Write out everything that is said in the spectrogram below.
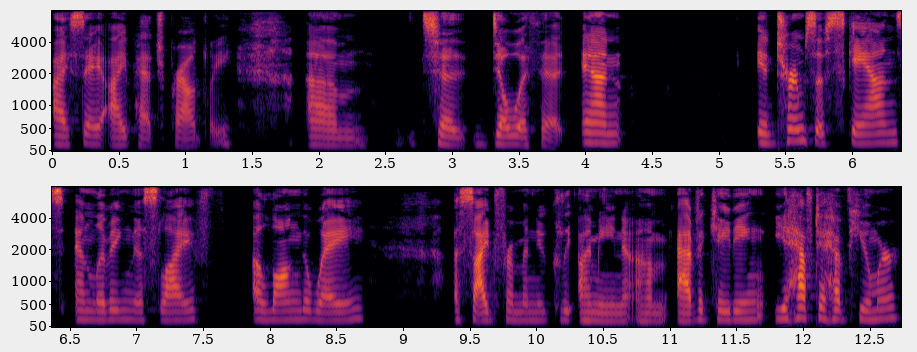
I say I patch proudly um, to deal with it. And in terms of scans and living this life along the way, aside from a nuclear, I mean, um, advocating, you have to have humor.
